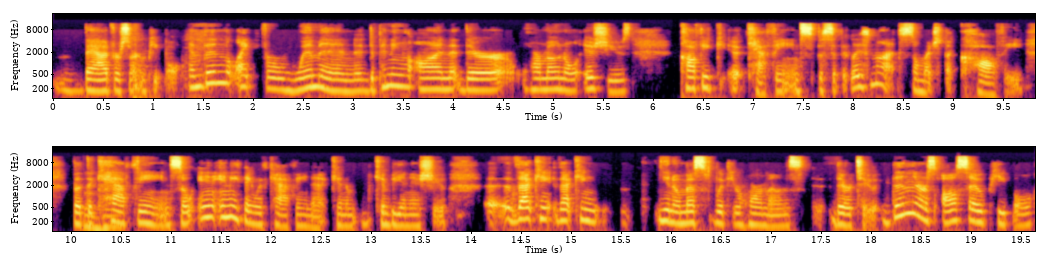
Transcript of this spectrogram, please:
bad for certain people. And then like for women depending on their hormonal issues coffee uh, caffeine specifically it's not so much the coffee but the mm-hmm. caffeine. So in, anything with caffeine it can can be an issue. Uh, that can that can you know mess with your hormones there too. Then there's also people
